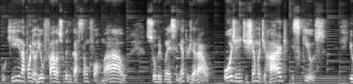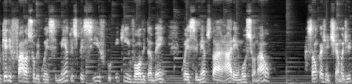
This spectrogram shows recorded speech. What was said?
o que Napoleão Hill fala sobre educação formal, sobre conhecimento geral, hoje a gente chama de hard skills. E o que ele fala sobre conhecimento específico e que envolve também conhecimentos da área emocional, são o que a gente chama de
